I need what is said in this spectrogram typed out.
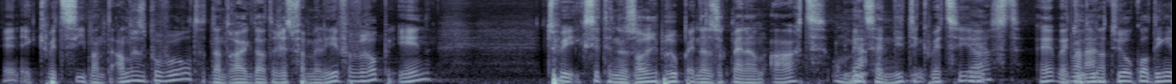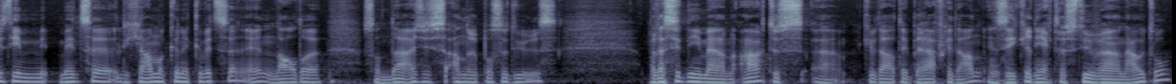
en ik kwets iemand anders bijvoorbeeld, dan draag ik dat de rest van mijn leven voorop. Eén. Twee, ik zit in een zorgberoep en dat is ook mijn aard om mensen niet te kwetsen juist. Ja. wij doen natuurlijk ook wel dingen die mensen lichamelijk kunnen kwetsen. Hè, naalden, sondages, andere procedures. Maar dat zit niet in mijn aard, dus uh, ik heb dat altijd braaf gedaan. En zeker niet achter het stuur van een auto.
